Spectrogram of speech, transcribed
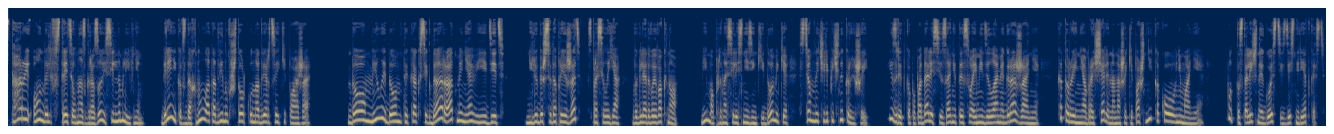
Старый Ондель встретил нас грозой и сильным ливнем. Береника вздохнула, отодвинув шторку на дверце экипажа. «Дом, милый дом, ты, как всегда, рад меня видеть. Не любишь сюда приезжать?» — спросила я, выглядывая в окно. Мимо проносились низенькие домики с темной черепичной крышей. Изредка попадались и занятые своими делами горожане, которые не обращали на наш экипаж никакого внимания, будто столичные гости здесь не редкость.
